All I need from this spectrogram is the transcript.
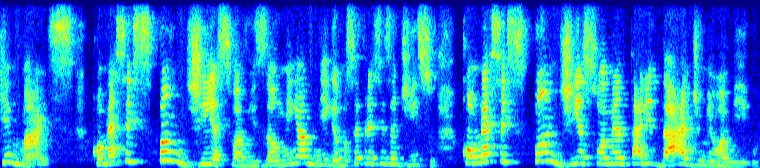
que mais? Comece a expandir a sua visão, minha amiga. Você precisa disso. Comece a expandir a sua mentalidade, meu amigo.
